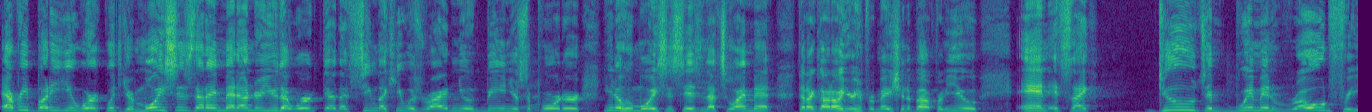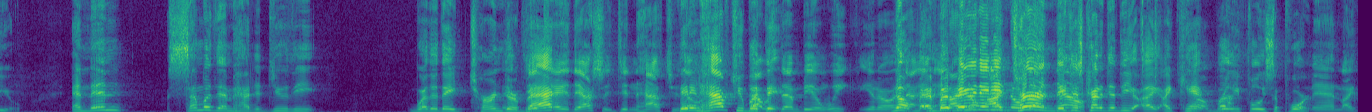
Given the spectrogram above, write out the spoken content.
everybody you work with, your Moises that I met under you that worked there that seemed like he was riding you and being your supporter. You know who Moises is, and that's who I met that I got all your information about from you. And it's like dudes and women rode for you. And then some of them had to do the whether they turned their They- back. They, they actually didn't have to. They That didn't was- have to, but that was them being weak. You know. no, and and- but and maybe know- they didn't turn. They just kind of did the I, I can't No, really fully support. Man, like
